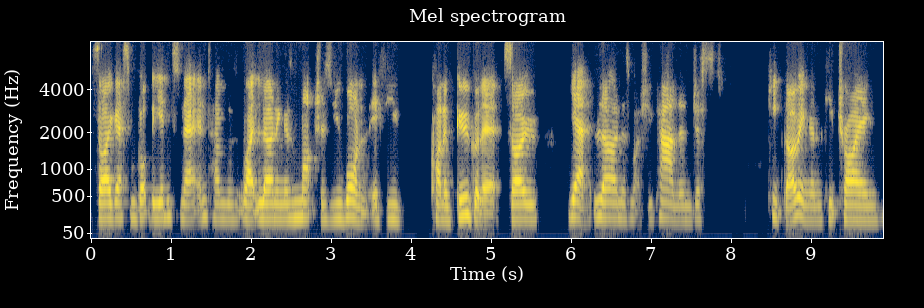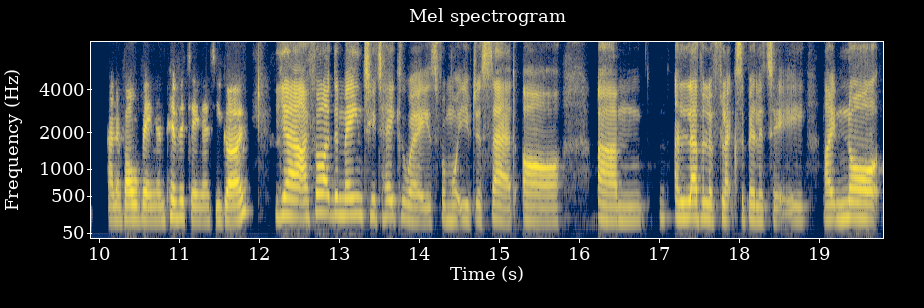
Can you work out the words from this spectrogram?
so i guess we've got the internet in terms of like learning as much as you want if you kind of google it so yeah learn as much as you can and just keep going and keep trying and evolving and pivoting as you go. Yeah, I feel like the main two takeaways from what you've just said are um, a level of flexibility, like not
